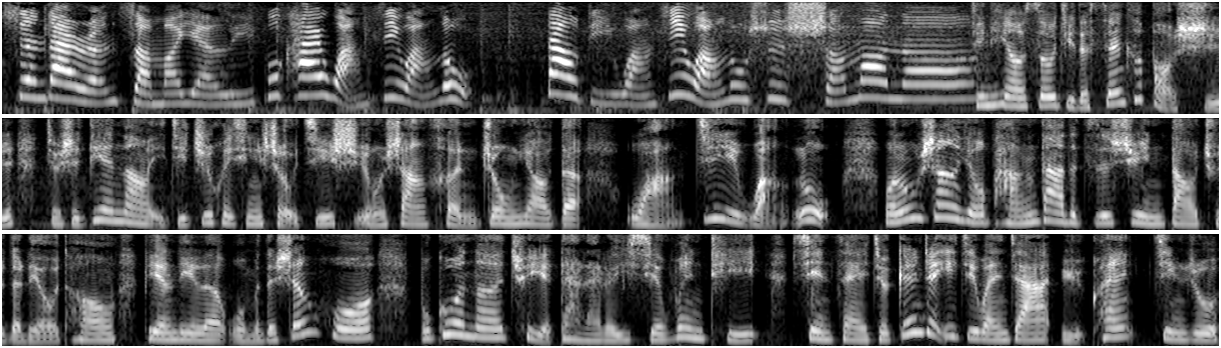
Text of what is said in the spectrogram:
现代人怎么也离不开网际网络，到到底网际网络是什么呢？今天要搜集的三颗宝石，就是电脑以及智慧型手机使用上很重要的网际网络。网络上有庞大的资讯到处的流通，便利了我们的生活。不过呢，却也带来了一些问题。现在就跟着一级玩家宇宽进入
